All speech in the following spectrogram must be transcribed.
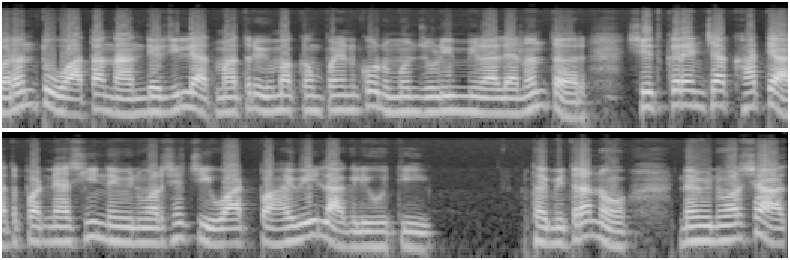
परंतु आता नांदेड जिल्ह्यात मात्र विमा कंपन्यांकडून मंजुरी मिळाल्यानंतर शेतकऱ्यांच्या खात्यात पडण्यास ही नवीन वर्षाची वाट पाहावी लागली होती. तर मित्रांनो नवीन वर्षात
